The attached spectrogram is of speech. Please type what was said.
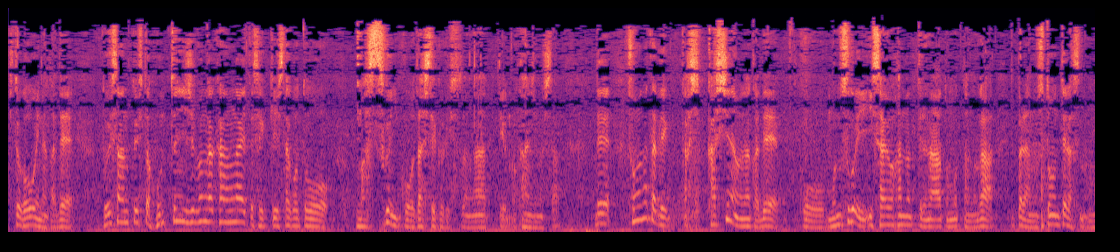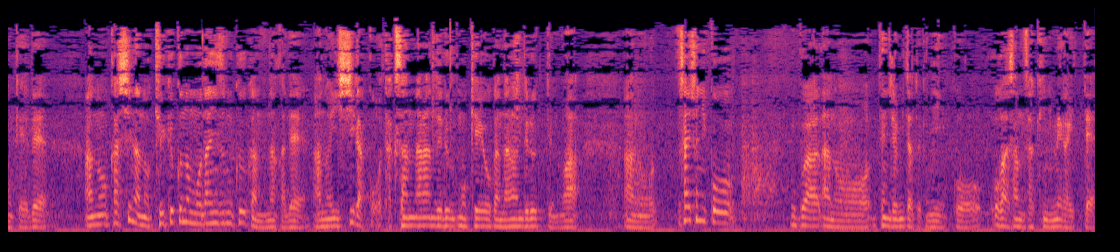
人が多い中で土井さんという人は本当に自分が考えて設計したことをまっすぐにこう出してくる人だなっていうのを感じました。でその中でカッシーナの中でこうものすごい異彩を放ってるなと思ったのがやっぱりあのストーンテラスの模型であのカッシーナの究極のモダニズム空間の中であの石がこうたくさん並んでる模型が並んでるっていうのはあの最初にこう僕はあの展示を見た時にこう小川さんの作品に目がいって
